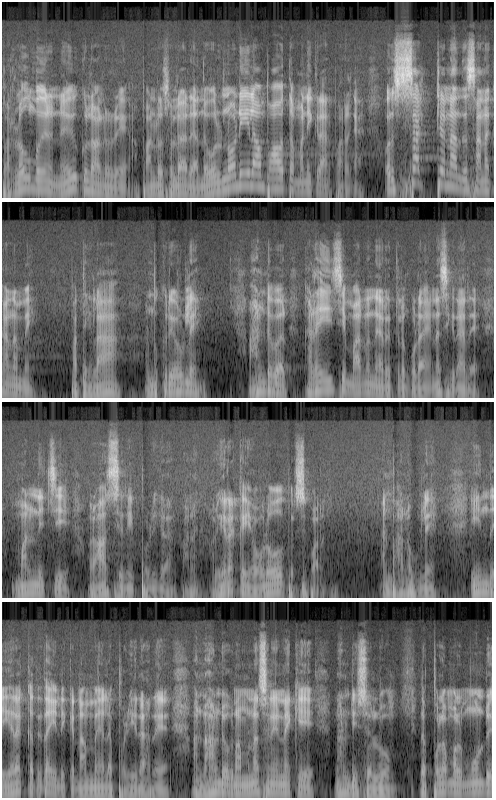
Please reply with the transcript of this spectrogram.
பரலோகம் போது நினைவுக்குள்ள ஆண்டவரே அப்போ ஆண்டவர் சொல்கிறாரு அந்த ஒரு நொடியெல்லாம் பாவத்தை மன்னிக்கிறார் பாருங்கள் ஒரு சட்டுன்னு அந்த சனக்கணமே பார்த்தீங்களா அன்புக்குரியவர்களே ஆண்டவர் கடைசி மரண நேரத்திலும் கூட என்ன செய்கிறாரு? மன்னித்து ஒரு ஆசிரியை பொழிகிறார் பாருங்கள் அவர் இறக்கை எவ்வளோ பெருசு பாருங்கள் அன்பானவர்களே இந்த இறக்கத்தை தான் இன்றைக்கி நம்ம மேலே பொழிகிறாரு அந்த ஆண்டவருக்கு நம்ம என்ன சொன்ன இன்னைக்கு நன்றி சொல்லுவோம். இந்த புலம்பல் மூன்று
